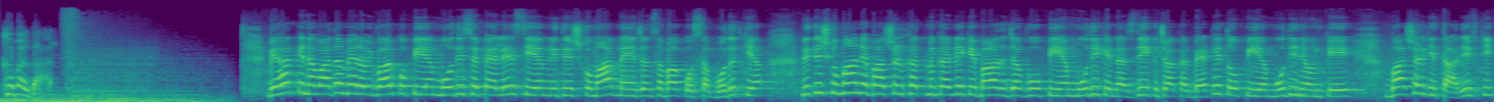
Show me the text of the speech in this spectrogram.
खबरदार। बिहार के नवादा में रविवार को पीएम मोदी से पहले सीएम नीतीश कुमार ने जनसभा को संबोधित किया। नीतीश कुमार ने भाषण खत्म करने के बाद जब वो पीएम मोदी के नज़दीक जाकर बैठे तो पीएम मोदी ने उनके भाषण की तारीफ़ की।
